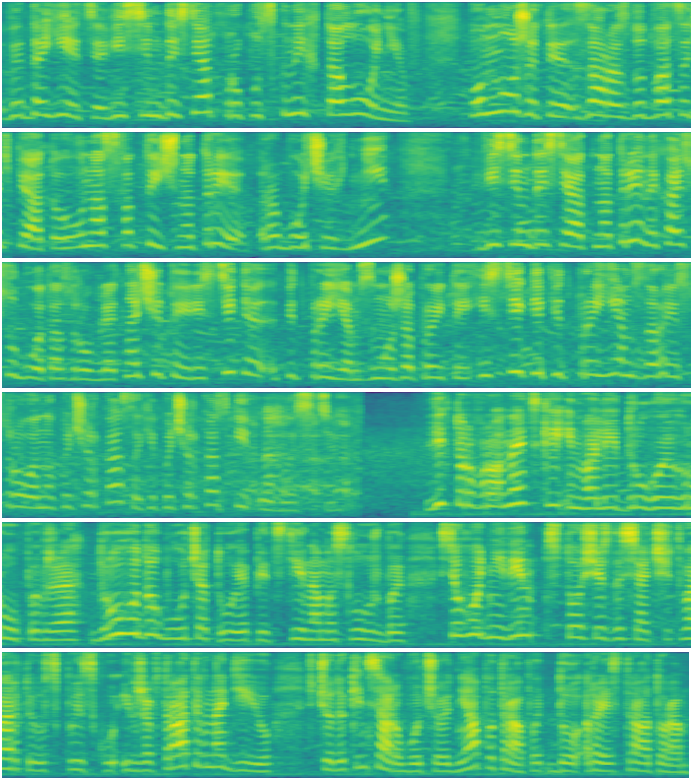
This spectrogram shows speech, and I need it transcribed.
видається 80 пропускних талонів, помножити зараз до 25-го, у нас фактично три робочих дні. 80 на 3, нехай субота зроблять, на 4. Стільки підприємств зможе пройти. І стільки підприємств зареєстровано по Черкасах і по Черкаській області. Віктор Воронецький – інвалід другої групи. Вже другу добу чатує під стінами служби. Сьогодні він 164-й у списку і вже втратив надію, що до кінця робочого дня потрапить до реєстратора.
